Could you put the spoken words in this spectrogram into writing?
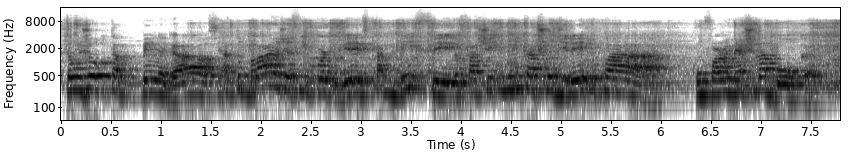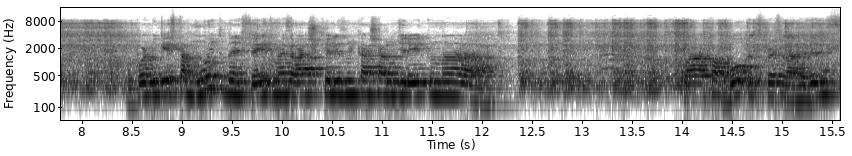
Então o jogo tá bem legal, assim, a dublagem assim, em português tá bem feita, eu achei que não encaixou direito com a. conforme mexe na boca. O português tá muito bem feito, mas eu acho que eles não encaixaram direito na. com a, com a boca dos personagens. Às vezes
